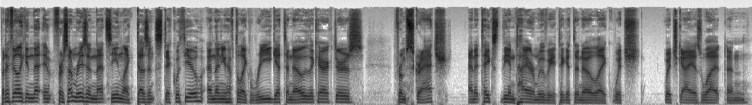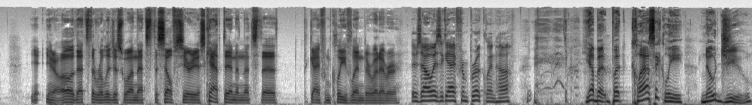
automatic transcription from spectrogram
But I feel like in that, in- for some reason, that scene like doesn't stick with you, and then you have to like re get to know the characters from scratch, and it takes the entire movie to get to know like which which guy is what, and y- you know, oh, that's the religious one, that's the self-serious captain, and that's the the guy from Cleveland or whatever. There's always a guy from Brooklyn, huh? Yeah, but but classically, no Jew.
